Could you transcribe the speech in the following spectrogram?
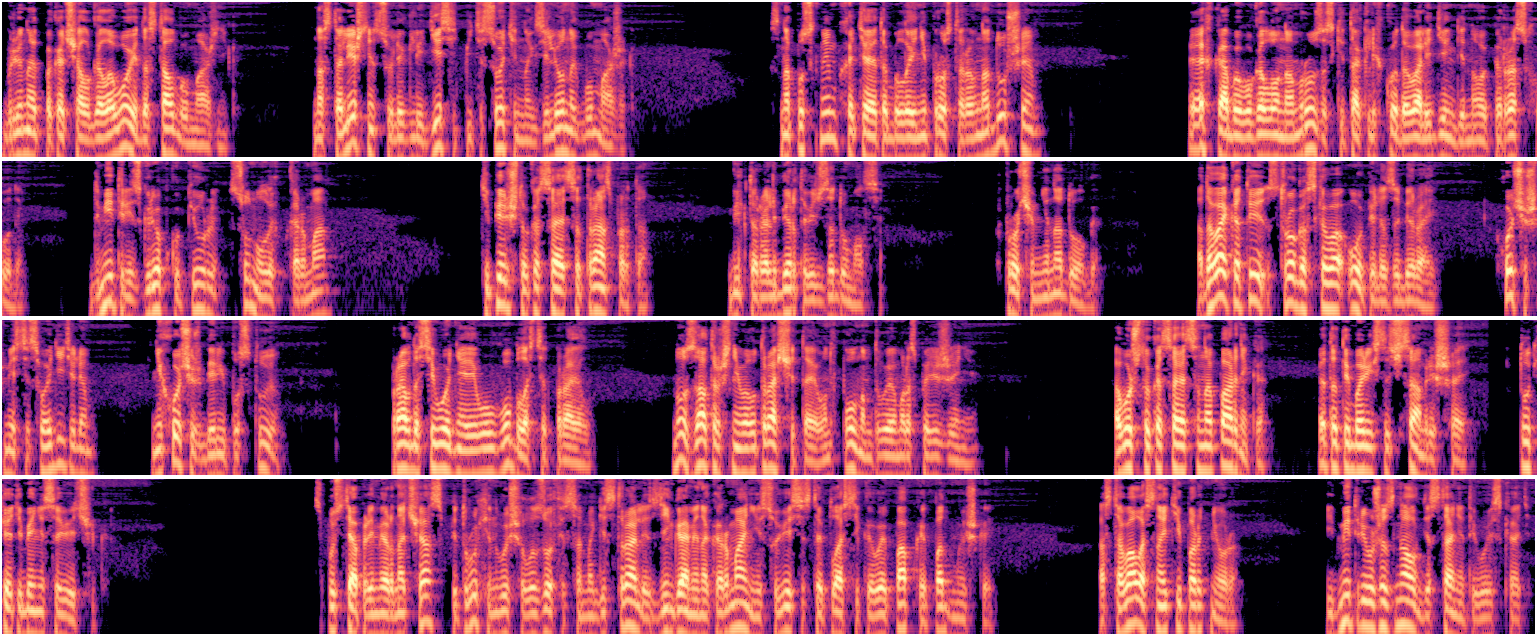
Брюнет покачал головой и достал бумажник. На столешницу легли десять пятисотенных зеленых бумажек. С напускным, хотя это было и не просто равнодушием. Эх, как бы в уголовном розыске так легко давали деньги на оперрасходы. Дмитрий сгреб купюры, сунул их в карман. Теперь, что касается транспорта, Виктор Альбертович задумался. Впрочем, ненадолго. А давай-ка ты Строговского «Опеля» забирай. Хочешь вместе с водителем, не хочешь, бери пустую. Правда, сегодня я его в область отправил, но с завтрашнего утра, считай, он в полном твоем распоряжении. А вот что касается напарника, это ты, Борисович, сам решай. Тут я тебе не советчик. Спустя примерно час Петрухин вышел из офиса магистрали с деньгами на кармане и с увесистой пластиковой папкой под мышкой. Оставалось найти партнера. И Дмитрий уже знал, где станет его искать.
